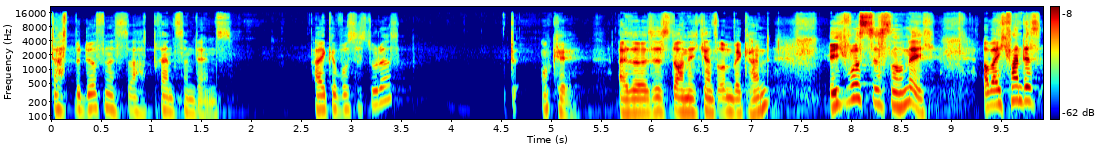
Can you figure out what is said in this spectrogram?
das Bedürfnis nach Transzendenz. Heike, wusstest du das? Okay, also es ist doch nicht ganz unbekannt. Ich wusste es noch nicht. Aber ich fand es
